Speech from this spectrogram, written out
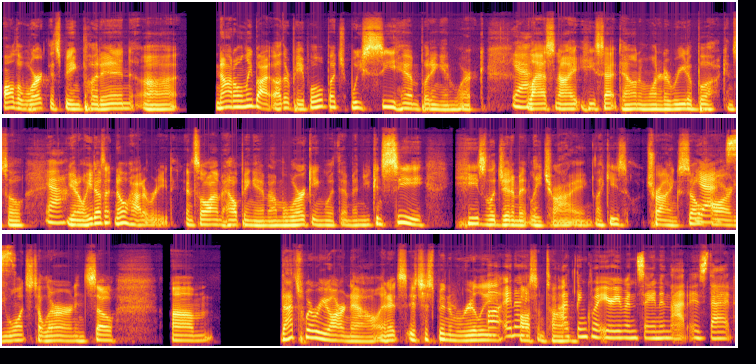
all the work that's being put in. Uh, not only by other people, but we see him putting in work. Yeah. Last night, he sat down and wanted to read a book. And so, yeah. you know, he doesn't know how to read. And so I'm helping him, I'm working with him. And you can see he's legitimately trying. Like he's trying so Yes. hard. He wants to learn. And so, um, that's where we are now, and it's it's just been a really Uh, and I- awesome time. I think what you're even saying in that is that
